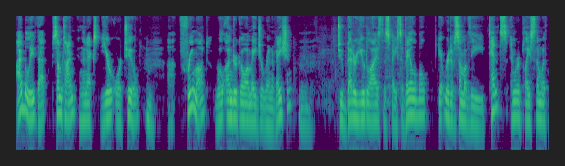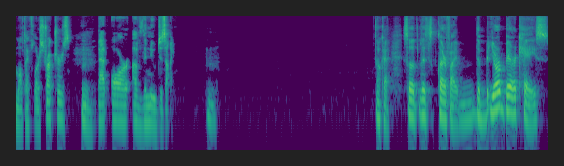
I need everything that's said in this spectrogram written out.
I believe that sometime in the next year or two, Hmm. uh, Fremont will undergo a major renovation Hmm. To better utilize the space available, get rid of some of the tents, and replace them with multi floor structures Hmm. that are of the new design. Okay, so let's clarify. The your bear case,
